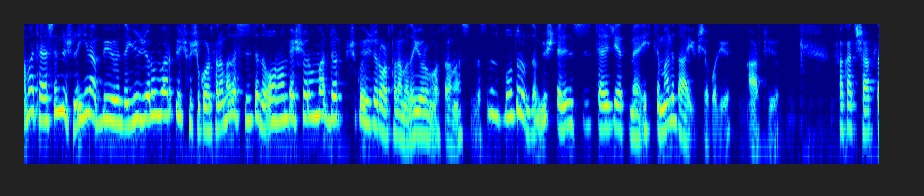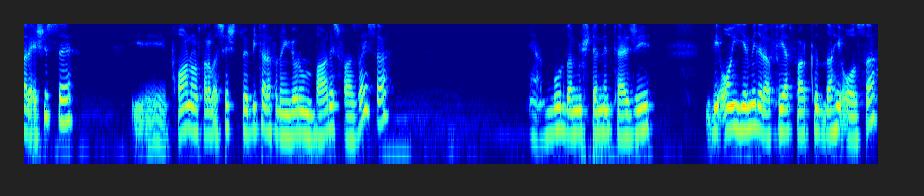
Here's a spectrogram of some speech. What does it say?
Ama tersini düşünün. Yine bir üründe 100 yorum var. 3.5 ortalamada sizde de 10-15 yorum var. 4.5 ve 100 ortalamada yorum ortalamasındasınız. Bu durumda müşterinin sizi tercih etme ihtimali daha yüksek oluyor. Artıyor. Fakat şartlar eşitse e, puan ortalaması eşit ve bir tarafının yorumu bariz fazlaysa yani burada müşterinin tercihi bir 10-20 lira fiyat farkı dahi olsa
